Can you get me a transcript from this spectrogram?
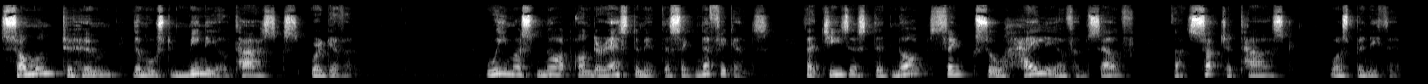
someone to whom the most menial tasks were given. We must not underestimate the significance that Jesus did not think so highly of himself that such a task was beneath him.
